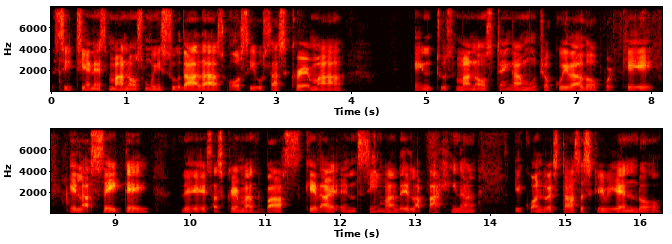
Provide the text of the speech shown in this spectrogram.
si tienes manos muy sudadas o si usas crema en tus manos, tenga mucho cuidado porque el aceite de esas cremas va a quedar encima de la página y cuando estás escribiendo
